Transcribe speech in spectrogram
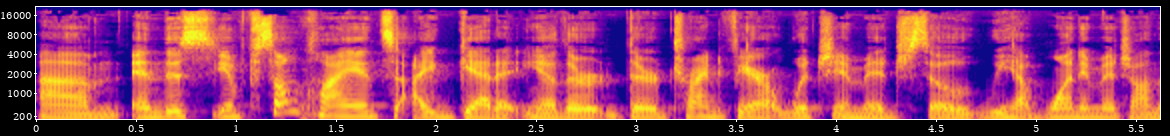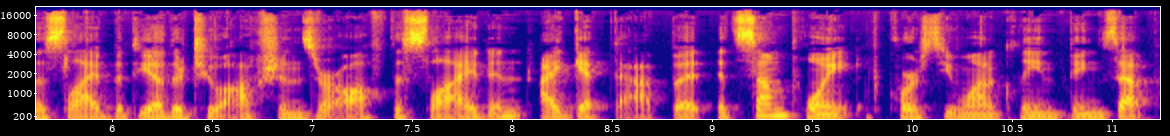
Um, and this, you know, some clients, I get it. You know, they're they're trying to figure out which image. So we have one image on the slide, but the other two options are off the slide, and I get that. But at some point, of course, you want to clean things up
